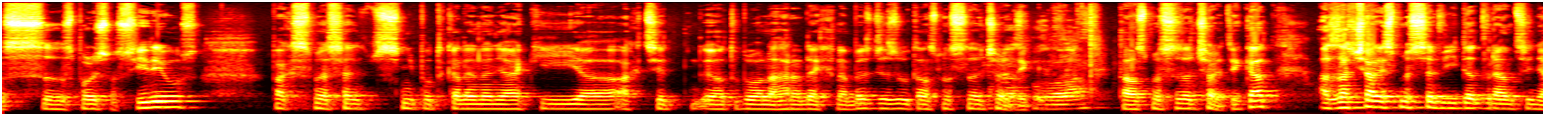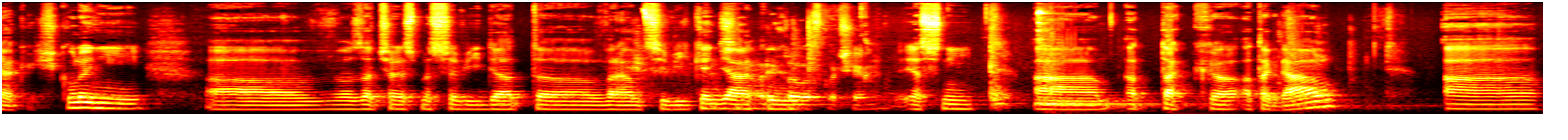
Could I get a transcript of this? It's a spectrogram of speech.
s společnost Sirius. Pak jsme se s ní potkali na nějaký uh, akci, jo, to bylo na Hradech na Bezdězu, tam jsme se začali tykat. Tam jsme se začali tykat a začali jsme se výdat v rámci nějakých školení, a v, začali jsme se výdat uh, v rámci víkendáků. Jasný. A, a, tak, a tak dál. A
